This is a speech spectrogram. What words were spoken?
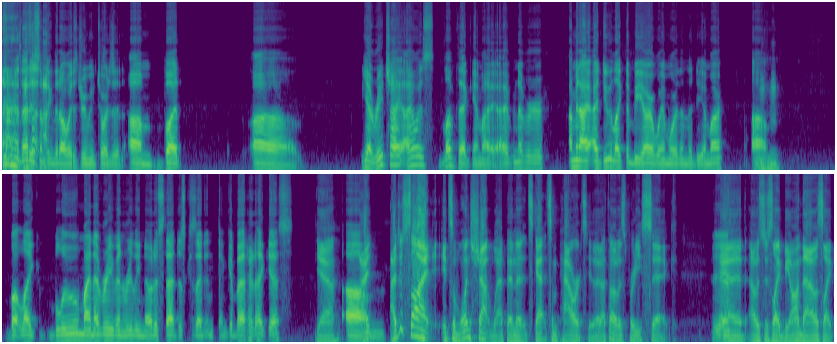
that is thought- I- something that always drew me towards it. Um, but uh, yeah, Reach, I, I always loved that game. I, I've never, I mean, I, I do like the BR way more than the DMR. Um, Mhm. But like Bloom, I never even really noticed that just because I didn't think about it. I guess. Yeah. Um, I just thought it's a one-shot weapon. It's got some power to it. I thought it was pretty sick. yeah. And I was just like beyond that. I was like,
